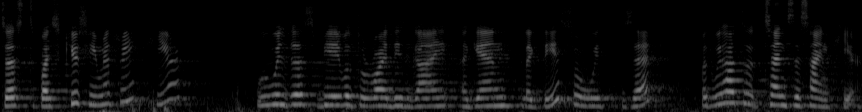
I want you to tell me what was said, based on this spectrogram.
just by skew symmetry here, we will just be able to write this guy again like this, so with z, but we have to change the sign here.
